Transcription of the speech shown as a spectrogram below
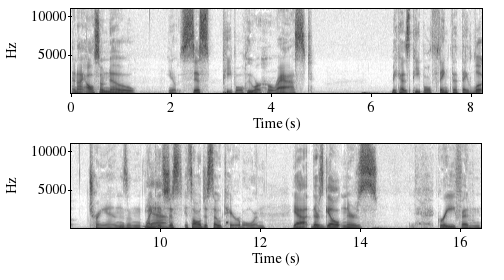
and I also know, you know, cis people who are harassed because people think that they look trans and like Yeah. it's just it's all just so terrible and yeah, there's guilt and there's grief and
